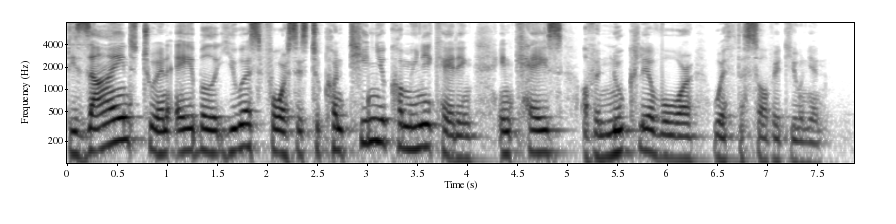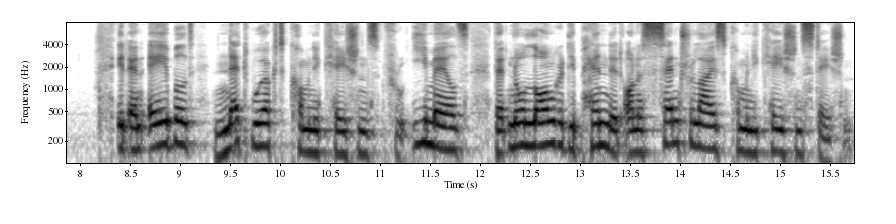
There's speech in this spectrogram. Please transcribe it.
designed to enable US forces to continue communicating in case of a nuclear war with the Soviet Union. It enabled networked communications through emails that no longer depended on a centralized communication station,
